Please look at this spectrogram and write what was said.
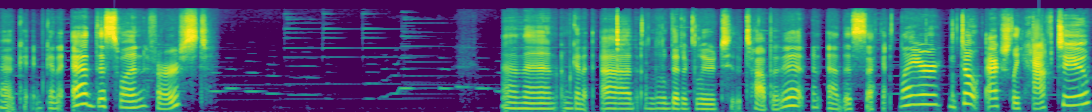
Okay, I'm going to add this one first. And then I'm going to add a little bit of glue to the top of it and add this second layer. You don't actually have to,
